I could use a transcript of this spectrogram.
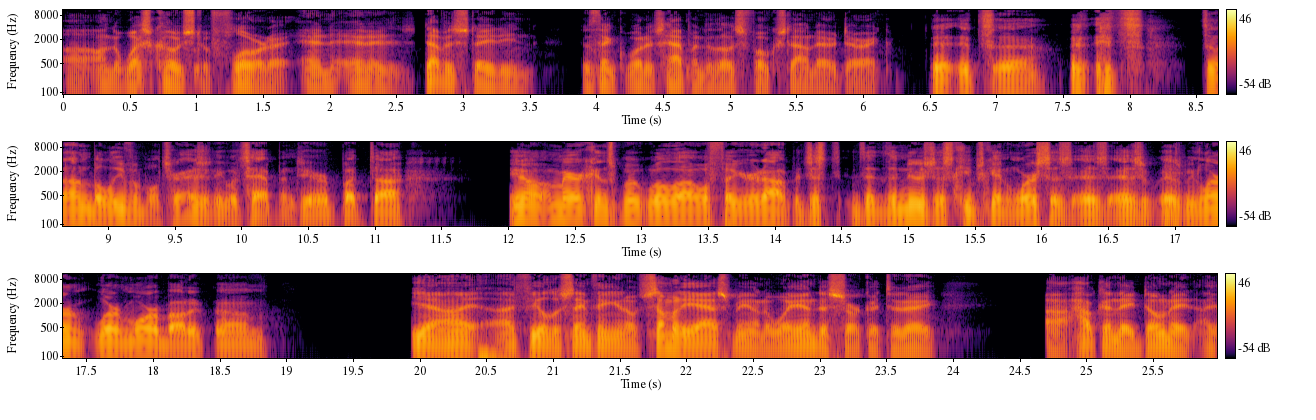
uh, on the west coast of Florida, and, and it is devastating to think what has happened to those folks down there, Derek. It's uh, it's it's an unbelievable tragedy what's happened here, but uh, you know, Americans will will, uh, will figure it out. But just the, the, news just keeps getting worse as as as, as we learn learn more about it. Um, yeah, I, I feel the same thing. You know, somebody asked me on the way into Circa today, uh, how can they donate? I,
